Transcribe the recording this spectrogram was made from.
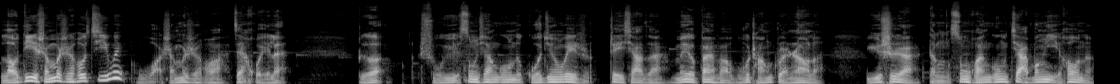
老弟什么时候继位，我什么时候啊再回来。”得属于宋襄公的国君位置，这下子啊没有办法无偿转让了。于是啊，等宋桓公驾崩以后呢，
